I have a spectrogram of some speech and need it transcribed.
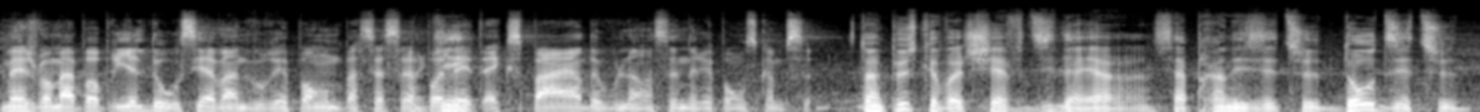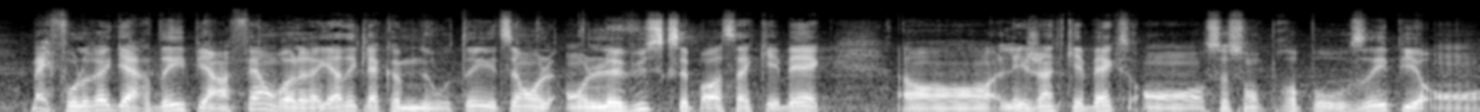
Mais je vais m'approprier le dossier avant de vous répondre, parce que ce ne serait pas d'être expert de vous lancer une réponse comme ça. C'est un peu ce que votre chef dit, d'ailleurs. Hein. Ça prend des études, d'autres études. Bien, il faut le regarder, puis en fait, on va le regarder avec la communauté. on, on l'a vu ce qui s'est passé à Québec. les gens de Québec se sont proposés, puis on,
